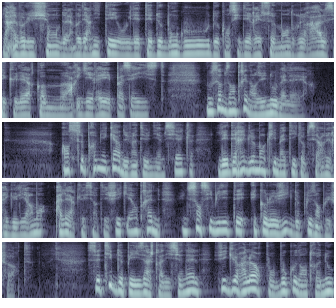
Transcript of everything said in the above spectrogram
la révolution de la modernité où il était de bon goût de considérer ce monde rural séculaire comme arriéré et passéiste, nous sommes entrés dans une nouvelle ère. En ce premier quart du XXIe siècle, les dérèglements climatiques observés régulièrement alertent les scientifiques et entraînent une sensibilité écologique de plus en plus forte. Ce type de paysage traditionnel figure alors pour beaucoup d'entre nous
